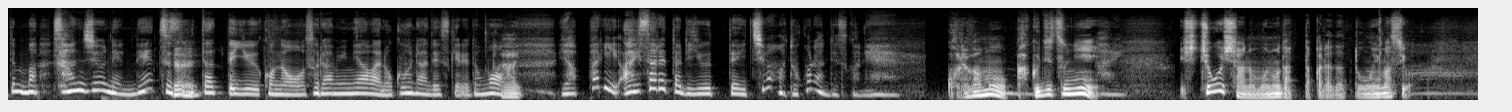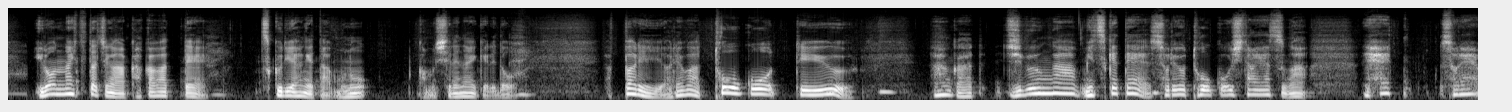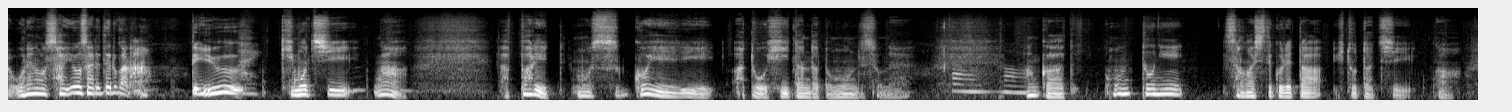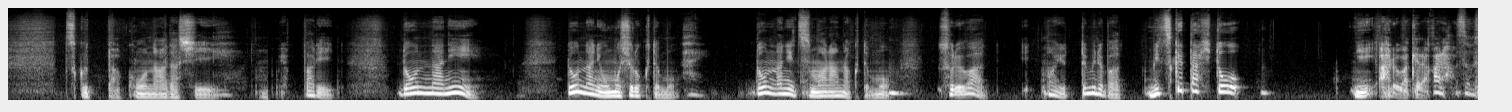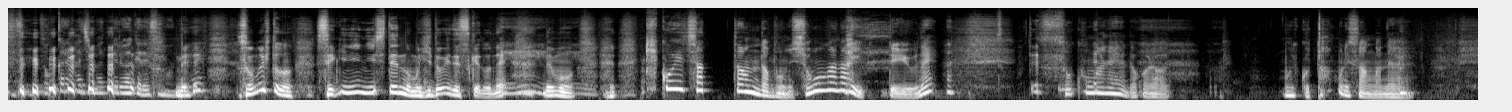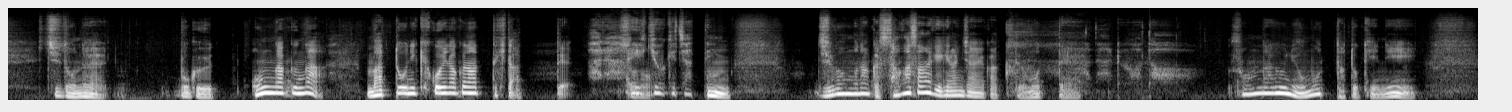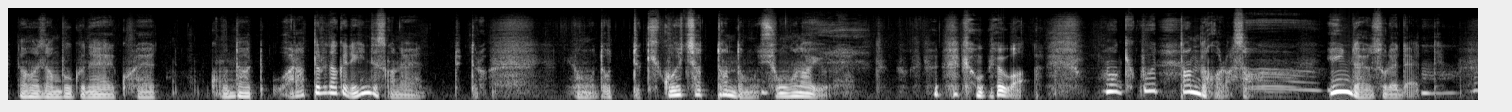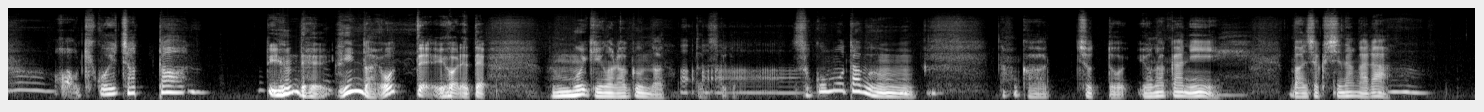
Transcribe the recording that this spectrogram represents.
でもまあ30年ね続いたっていうこの空耳アワーのコーナーですけれども、はい。やっぱり愛された理由って一番はどこなんですかね？これはもう確実にはい。視聴者のものだったからだと思いますよ。いろんな人たちが関わって作り上げたものかもしれないけれど、やっぱりあれは投稿っていう、なんか自分が見つけてそれを投稿したやつが、え、それ俺の採用されてるかな？っていうはい。気持ちが、やっぱりもうすっごい後を引いたんだと思うんですよね。なんか本当に探してくれた人たちが作ったコーナーだし、やっぱりどんなにどんなに面白くてもはい。どんなにつまらなくても、それはまあ言ってみれば見つけた人にあるわけだから。そうですね。そこから始まってるわけですもんね。ね、その人の責任にしてんのもひどいですけどね、ええでも聞こえちゃったんだもんしょうがないっていうね そこがねだからもう一個タモリさんがね、一度ね僕音楽がまっとうに聞こえなくなってきたって。あら影響を受けちゃって。なるうん、自分もなんか探さなきゃいけないんじゃないかって思って。ほど。そんな風に思った時に「タモリさん僕ねこれこんな笑ってるだけでいいんですかね?」って言ったら「いやもうだって聞こえちゃったんだもん。しょうがないよね」って。俺は「あ聞こえたんだからさ。いいんだよそれで」って「あ聞こえちゃった」って言うんで「いいんだよ」って言われてすんごい気が楽になったんですけど。そこも多分なんかちょっと夜中に晩酌しながら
